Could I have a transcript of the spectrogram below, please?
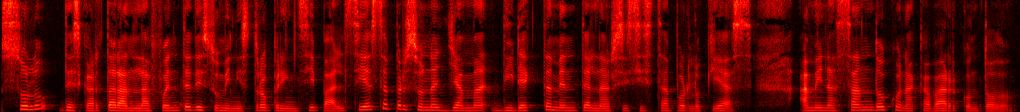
Solo descartarán la fuente de suministro principal si esa persona llama directamente al narcisista por lo que es, amenazando con acabar con todo.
